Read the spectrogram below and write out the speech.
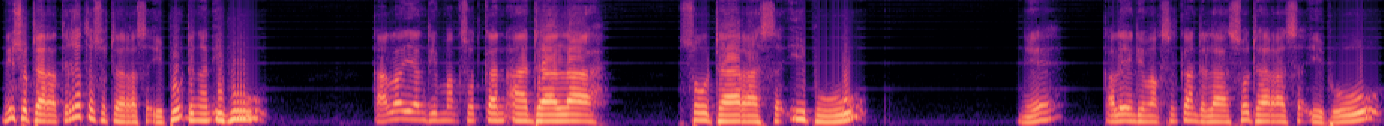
ini saudara tiri atau saudara seibu dengan ibu? Kalau yang dimaksudkan adalah saudara seibu, ya, kalau yang dimaksudkan adalah saudara seibu,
